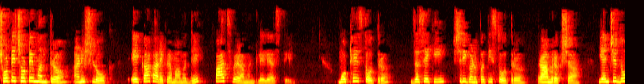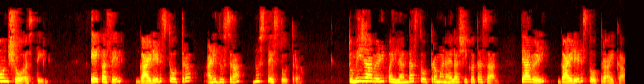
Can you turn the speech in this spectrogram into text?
छोटे छोटे मंत्र आणि श्लोक एका कार्यक्रमामध्ये पाच वेळा म्हटलेले असतील. मोठे स्तोत्र जसे की श्री गणपती स्तोत्र रामरक्षा यांचे दोन शो असतील. एक असेल गायडेड स्तोत्र आणि दुसरा नुसते स्तोत्र. तुम्ही ज्यावेळी पहिल्यांदा स्तोत्र म्हणायला शिकत असाल त्यावेळी गायडेड स्तोत्र ऐका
